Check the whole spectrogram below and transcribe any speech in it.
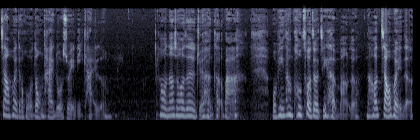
教会的活动太多，所以离开了。然后我那时候真的觉得很可怕。我平常工作就已经很忙了，然后教会的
